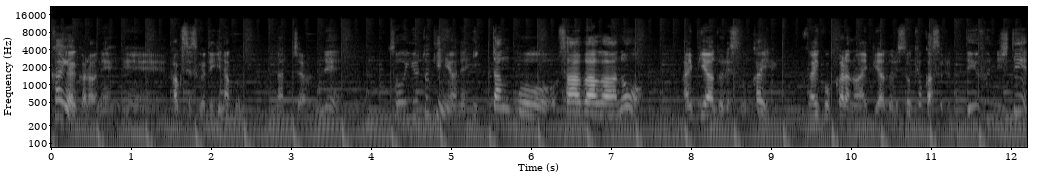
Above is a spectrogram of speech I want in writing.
海外からね、えー、アクセスができなくなっちゃうんでそういう時にはね一旦こうサーバー側の IP アドレスを外国からの IP アドレスを許可するっていうふうにして、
